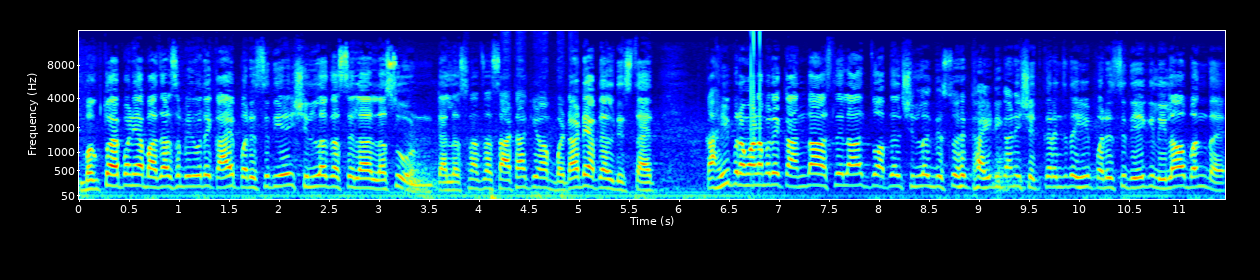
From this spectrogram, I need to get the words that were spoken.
बघतोय आपण या बाजार समितीमध्ये काय परिस्थिती आहे? शिल्लक असलेला लसूण त्या लसणाचा साठा किंवा बटाटे आपल्याला दिसत आहेत. काही प्रमाणामध्ये कांदा असलेला जो आपल्याला शिल्लक दिसतोय काही ठिकाणी शेतकऱ्यांची तर ही परिस्थिती आहे की लिलाव बंद आहे.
